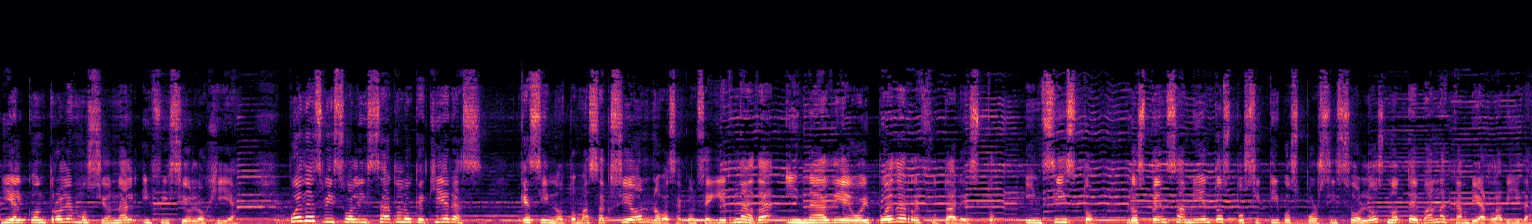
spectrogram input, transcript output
y el control emocional y fisiología. Puedes visualizar lo que quieras, que si no tomas acción no vas a conseguir nada y nadie hoy puede refutar esto. Insisto, los pensamientos positivos por sí solos no te van a cambiar la vida.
